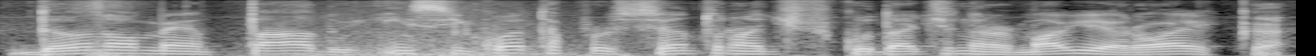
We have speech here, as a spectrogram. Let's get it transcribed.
dano aumentado em 50% na dificuldade normal e heróica.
